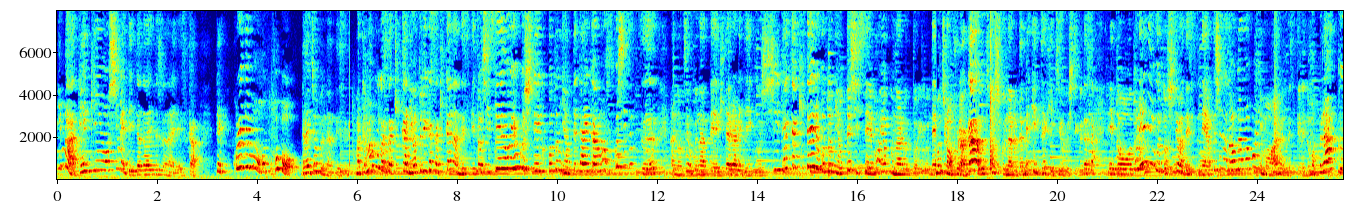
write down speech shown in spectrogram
今低筋を締めていただいたじゃないですか。でこれでもほぼ大丈夫なんですが、まあ、卵が先か鶏が先かなんですけど姿勢を良くしていくことによって体幹も少しずつあの強くなって鍛えられていくし体幹鍛えることによって姿勢も良くなるというね。もちろんフラが美しくなるためにぜひ強くしてください、えーと、トレーニングとしてはですね私の動画の方にもあるんですけれどもプランクが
